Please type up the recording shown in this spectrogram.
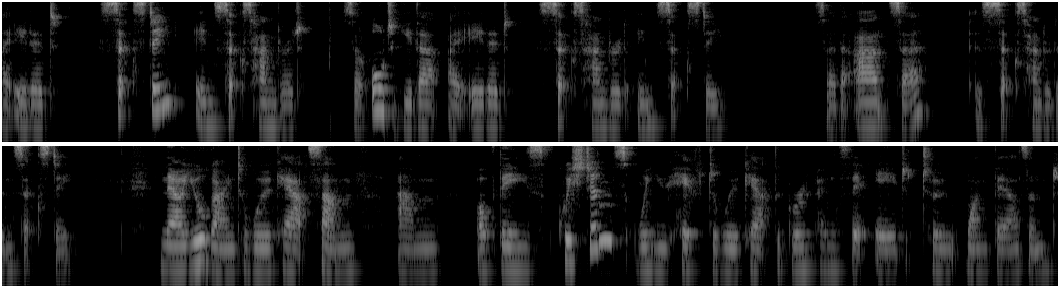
I added 60 and 600. So altogether I added 660. So the answer is 660. Now you're going to work out some um, of these questions where you have to work out the groupings that add to 1000.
